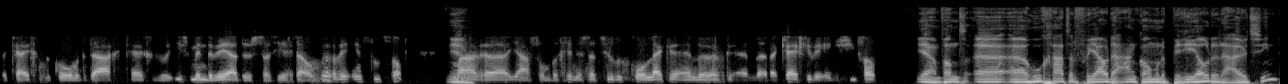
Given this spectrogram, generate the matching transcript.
We krijgen de komende dagen krijgen we iets minder weer, dus dat heeft daar ook weer invloed op. Maar ja, zo'n begin is natuurlijk gewoon lekker en leuk en daar krijg je weer energie van. Ja, want eh, eh, hoe gaat het voor jou de aankomende periode eruit zien?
